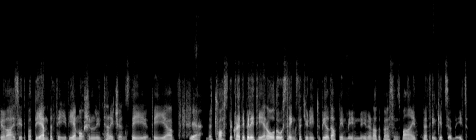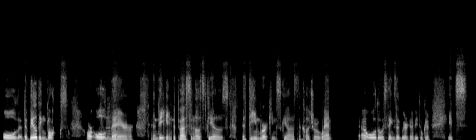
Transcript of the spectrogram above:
realize it, but the empathy, the emotional intelligence, the the uh, yeah, the trust, the credibility, and all those things that you need to build up in in, in another person's mind. I think it's it's all the building blocks are all mm-hmm. there, and the interpersonal skills, the team working skills, the cultural awareness uh, all those things that we're going to be talking about. It's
